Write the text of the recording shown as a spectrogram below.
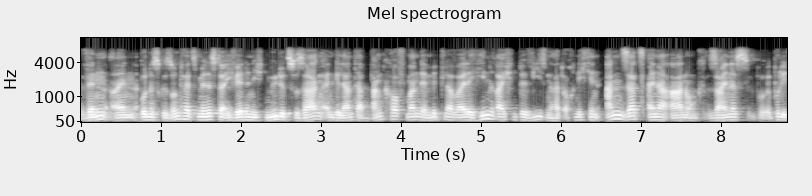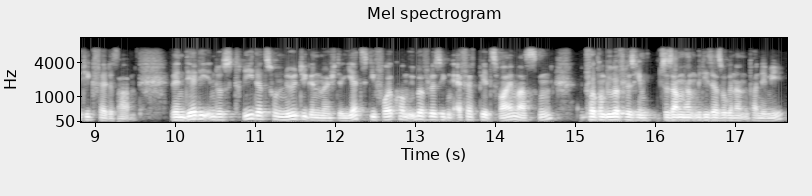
Wenn ein Bundesgesundheitsminister, ich werde nicht müde zu sagen, ein gelernter Bankkaufmann, der mittlerweile hinreichend bewiesen hat, auch nicht den Ansatz einer Ahnung seines Politikfeldes haben, wenn der die Industrie dazu nötigen möchte, jetzt die vollkommen überflüssigen FFP2 FFP2-Masken, vollkommen überflüssig im Zusammenhang mit dieser sogenannten Pandemie,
